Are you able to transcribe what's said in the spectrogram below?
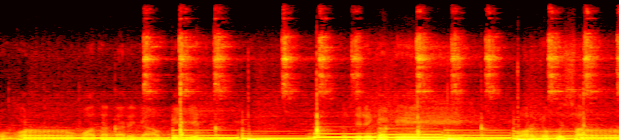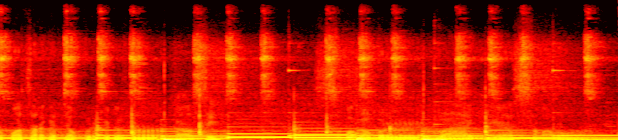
penghormatan dari kami ya. Jadi kaki warga besar masyarakat Jogor kita terkasih semoga berbahagia selalu.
